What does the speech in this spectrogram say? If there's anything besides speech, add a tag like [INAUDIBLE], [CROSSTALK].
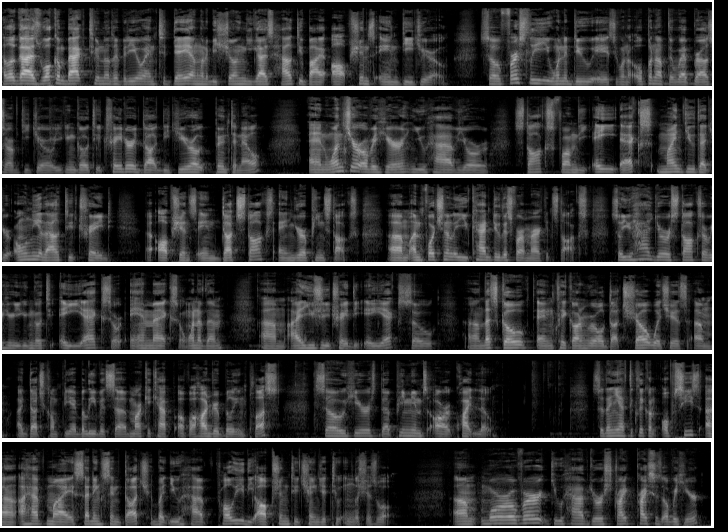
Hello guys, welcome back to another video and today I'm going to be showing you guys how to buy options in DeGiro. So firstly you want to do is you want to open up the web browser of DeGiro. You can go to trader.degiro.nl and once you're over here you have your stocks from the AEX. Mind you that you're only allowed to trade options in Dutch stocks and European stocks. Um, unfortunately, you can't do this for American stocks. So you have your stocks over here. You can go to AEX or AMX or one of them. Um, I usually trade the AEX. So um, let's go and click on Royal Dutch Shell, which is um, a Dutch company. I believe it's a market cap of 100 billion plus. So here's the premiums are quite low. So then you have to click on opties. Uh, I have my settings in Dutch, but you have probably the option to change it to English as well. Um, moreover, you have your strike prices over here.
